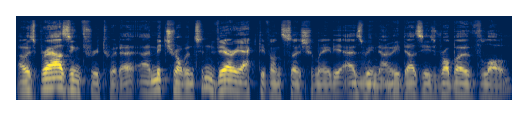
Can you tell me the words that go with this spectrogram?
I was browsing through Twitter. Uh, Mitch Robinson, very active on social media, as Mm. we know, he does his Robbo vlog.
